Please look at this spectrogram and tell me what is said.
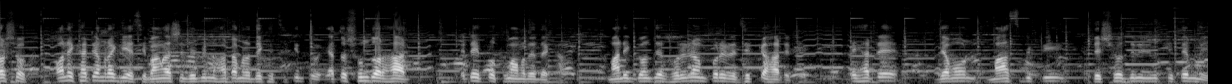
দর্শক, অনেক হাটে আমরা গিয়েছি, বাংলাদেশের বিভিন্ন হাট আমরা দেখেছি, কিন্তু এত সুন্দর হাট, এটাই প্রথম আমাদের দেখা। মানিকগঞ্জের হরিরামপুরের ঝিটকা হাট এটি। এই হাটে যেমন মাছ বিক্রি, দেশীয় জিনিস বিক্রি, তেমনি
